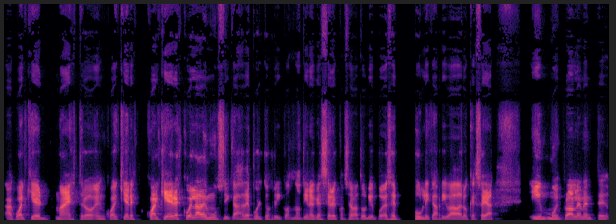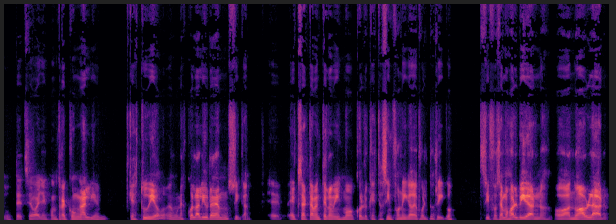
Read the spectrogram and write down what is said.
a, cualquier maestro en cualquier, cualquier escuela de música de Puerto Rico, no tiene que ser el conservatorio, puede ser pública, privada, lo que sea. Y muy probablemente usted se vaya a encontrar con alguien que estudió en una escuela libre de música. Eh, exactamente lo mismo con lo que esta Sinfónica de Puerto Rico. Si fuésemos a olvidarnos o a no hablar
